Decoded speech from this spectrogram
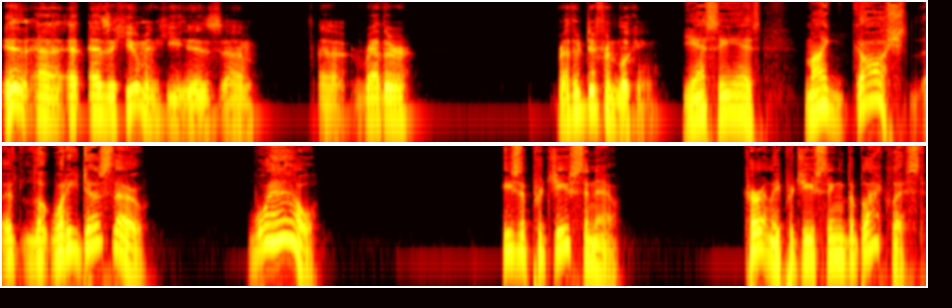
It- uh, as a human, he is um, uh, rather rather different looking. yes, he is. My gosh, uh, look what he does though. Wow. He's a producer now. Currently producing The Blacklist,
